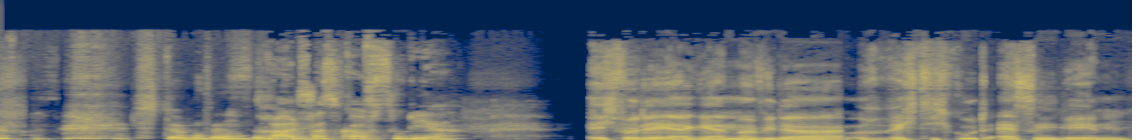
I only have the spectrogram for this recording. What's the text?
Stimmt. Das Und Ralf, was kaufst du dir? Ich würde eher gern mal wieder richtig gut essen gehen.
